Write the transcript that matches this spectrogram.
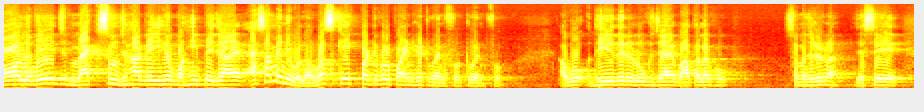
ऑलवेज मैक्सिमम जहाँ गई है वहीं पे जाए, ऐसा मैं नहीं बोल बस कि एक पर्टिकुलर पॉइंट के to and fro to and fro अब वो धीरे धीरे रुक जाए, बात अलग हो, समझ रहे हो ना? जैसे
